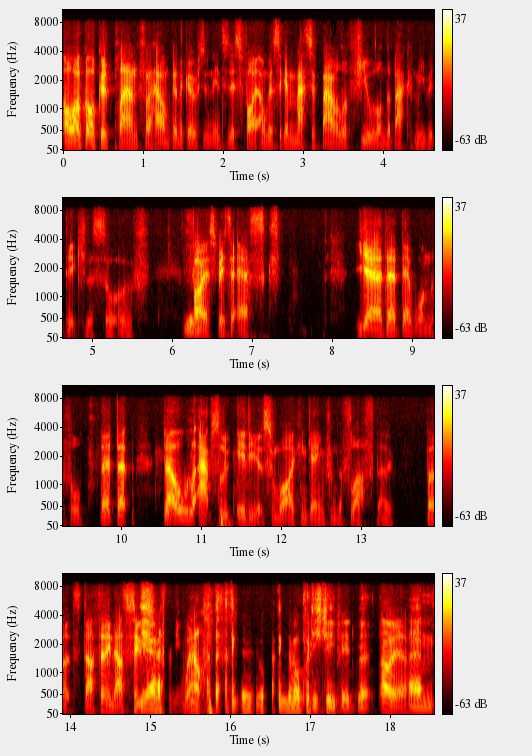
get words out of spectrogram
oh, I've got a good plan for how I'm going to go into this fight. I'm going to stick a massive barrel of fuel on the back of me. Ridiculous sort of yeah. fire spitter esque. Yeah, they're they're wonderful. They're they're, they're all absolute idiots from what I can gain from the fluff, though. But I think that suits yeah, them pretty well. I, th- I think they're, I think they're all pretty stupid, but oh yeah. Um,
